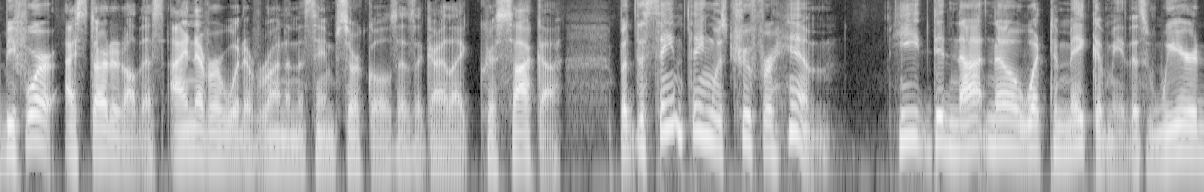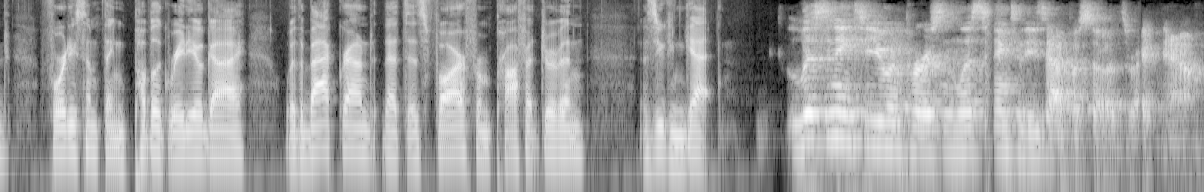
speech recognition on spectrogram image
Before I started all this, I never would have run in the same circles as a guy like Chris Sacca. But the same thing was true for him. He did not know what to make of me, this weird 40 something public radio guy with a background that's as far from profit driven as you can get. Listening to you in person, listening to these episodes right now,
